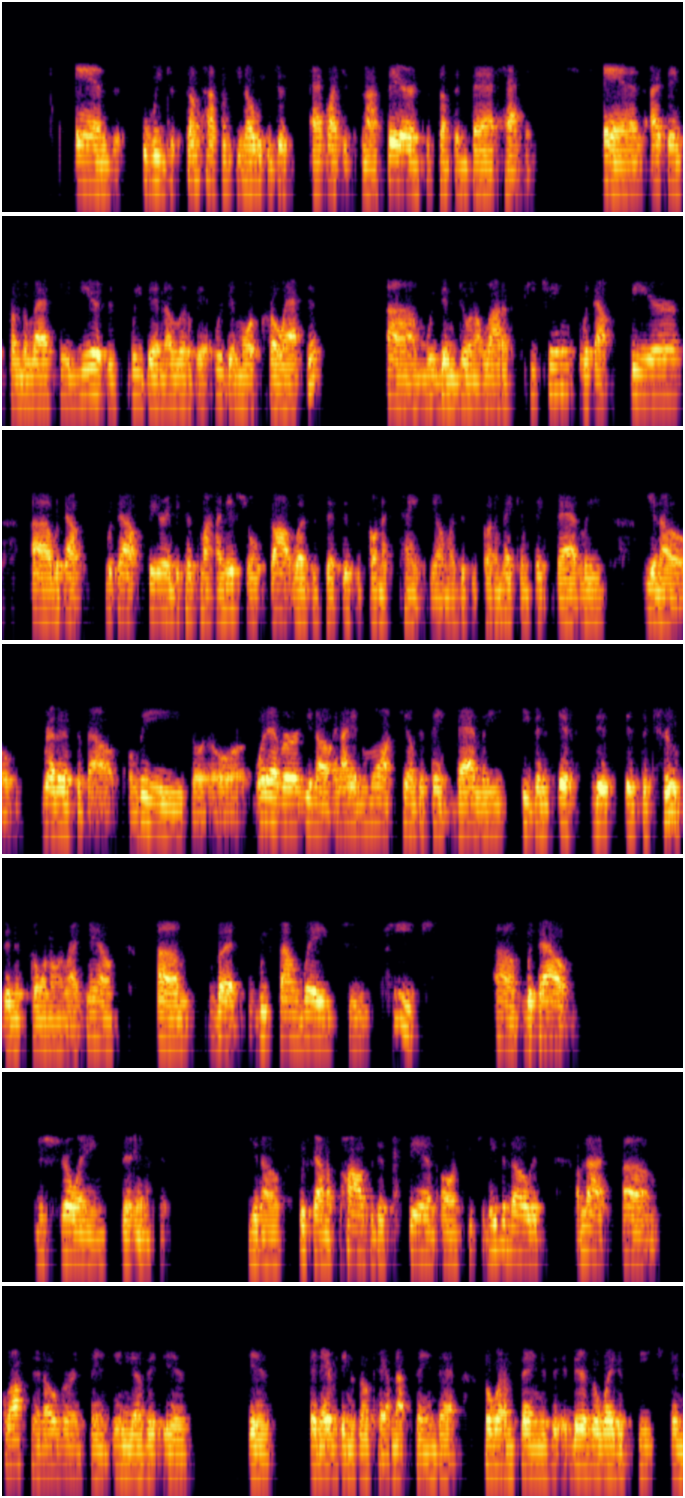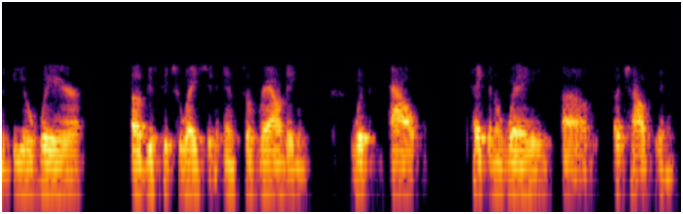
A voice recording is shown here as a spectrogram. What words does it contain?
and we just, sometimes, you know, we could just act like it's not there until something bad happens. And I think from the last few years is we've been a little bit, we've been more proactive. Um, we've been doing a lot of teaching without fear, uh, without without fearing because my initial thought was is that this is going to taint him or this is going to make him think badly, you know, whether it's about police or, or whatever, you know, and I didn't want him to think badly, even if this is the truth and it's going on right now. Um, but we found ways to teach um, without destroying their innocence. You know, we found a positive spin on teaching, even though it's, I'm not um, glossing it over and saying any of it is is and everything is okay. I'm not saying that. But what I'm saying is there's a way to teach and to be aware of your situation and surroundings without taking away um, a child's innocence.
